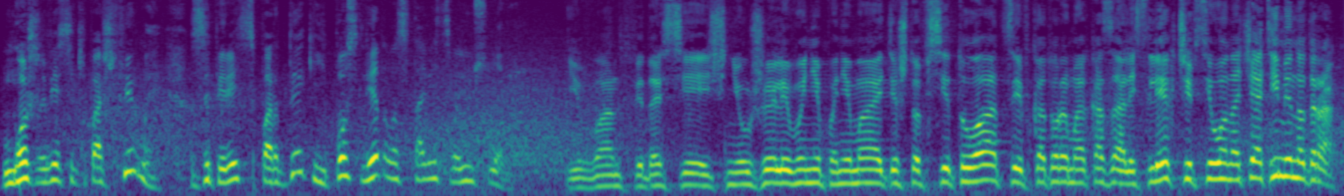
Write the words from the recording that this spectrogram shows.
Можно весь экипаж фирмы запереть в спардеке и после этого ставить свои условия. Иван Федосеевич, неужели вы не понимаете, что в ситуации, в которой мы оказались, легче всего начать именно драку?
